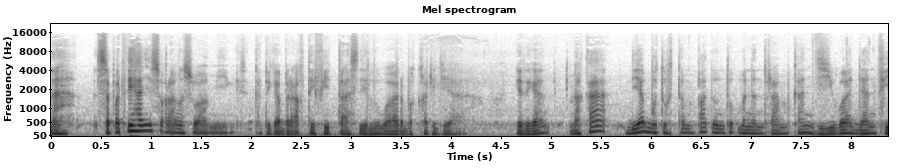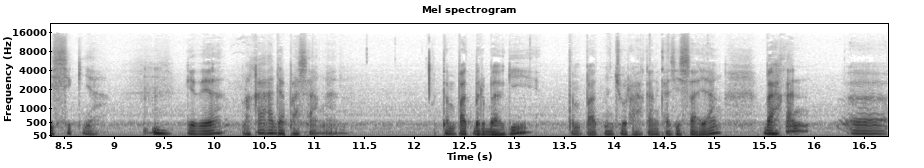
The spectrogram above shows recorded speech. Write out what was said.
nah seperti hanya seorang suami ketika beraktivitas di luar bekerja gitu kan maka dia butuh tempat untuk menenteramkan jiwa dan fisiknya Hmm. gitu ya maka ada pasangan tempat berbagi tempat mencurahkan kasih sayang bahkan eh,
